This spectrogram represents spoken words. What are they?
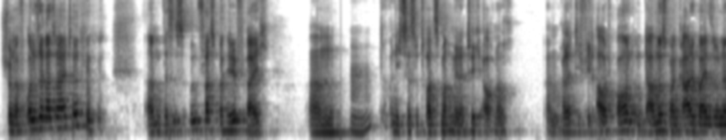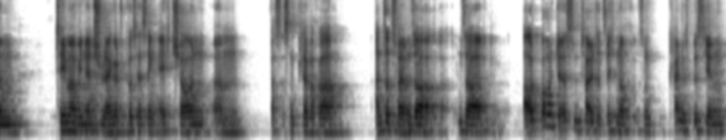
schon auf unserer Seite. ähm, das ist unfassbar hilfreich. Ähm, mhm. Aber nichtsdestotrotz machen wir natürlich auch noch ähm, relativ viel Outbound und da muss man gerade bei so einem Thema wie Natural Language Processing echt schauen, ähm, was ist ein cleverer Ansatz, weil unser, unser Outbound, der ist zum Teil tatsächlich noch so ein kleines bisschen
